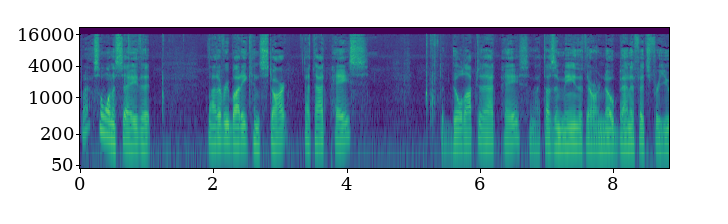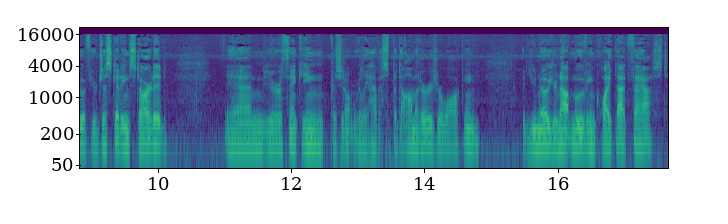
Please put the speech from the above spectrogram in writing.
But I also want to say that not everybody can start at that pace to build up to that pace. And that doesn't mean that there are no benefits for you if you're just getting started and you're thinking, because you don't really have a speedometer as you're walking, but you know you're not moving quite that fast.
